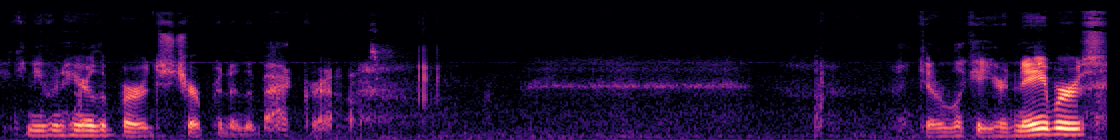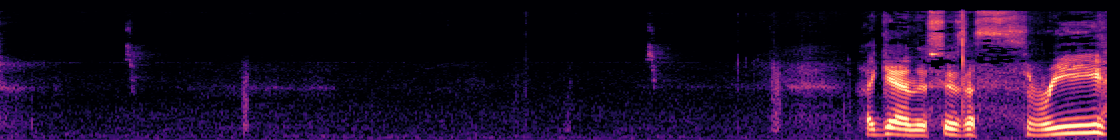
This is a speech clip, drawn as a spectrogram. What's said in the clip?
You can even hear the birds chirping in the background. Get a look at your neighbors. Again, this is a three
